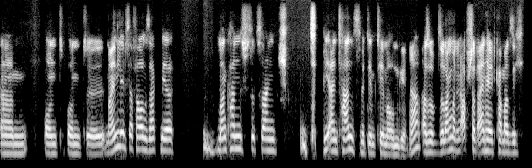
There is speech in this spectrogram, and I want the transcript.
Ähm, und und äh, meine Lebenserfahrung sagt mir, man kann sozusagen wie ein Tanz mit dem Thema umgehen. Ja? Also solange man den Abstand einhält, kann man sich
